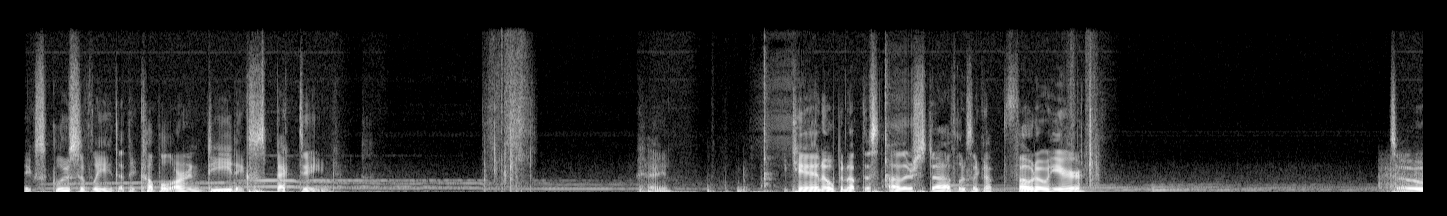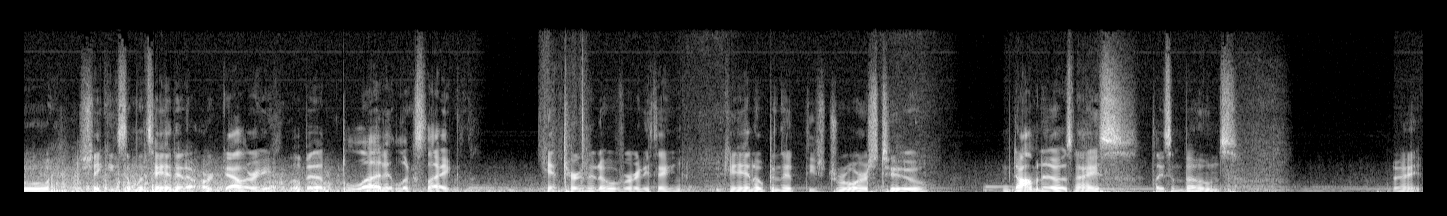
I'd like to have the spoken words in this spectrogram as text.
exclusively that the couple are indeed expecting. Okay. You can open up this other stuff. Looks like a photo here. So, shaking someone's hand at an art gallery. A little bit of blood, it looks like. Can't turn it over or anything. You can open the, these drawers, too. Dominoes, nice. Play some bones. Alright.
